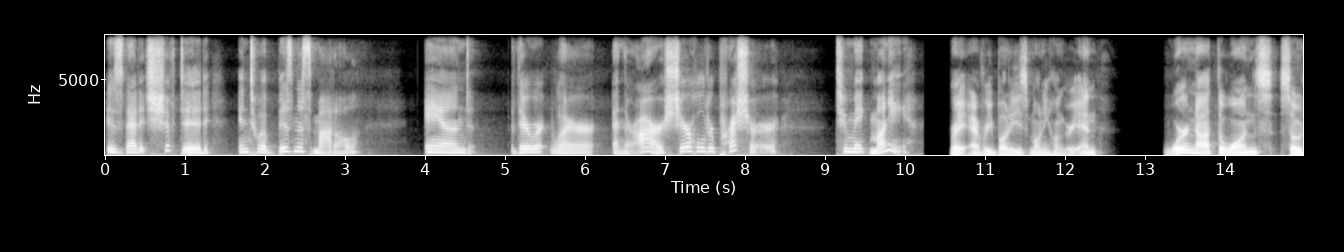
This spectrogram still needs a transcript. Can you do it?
is that it shifted into a business model and there were, and there are shareholder pressure to make money. Right. Everybody's money hungry. And we're not the ones. So,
